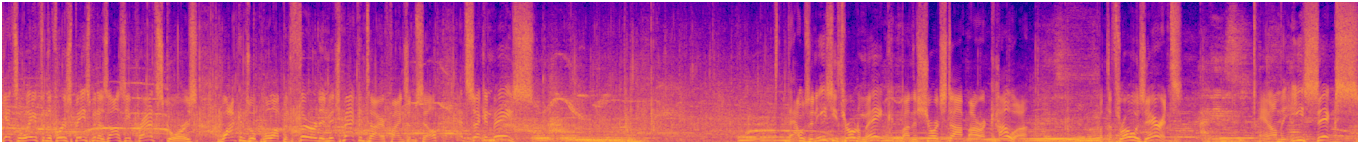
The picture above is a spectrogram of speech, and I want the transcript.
Gets away from the first baseman as Ozzie Pratt scores. Watkins will pull up at third, and Mitch McIntyre finds himself at second base. That was an easy throw to make by the shortstop Arakawa, but the throw was errant. And on the E6,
